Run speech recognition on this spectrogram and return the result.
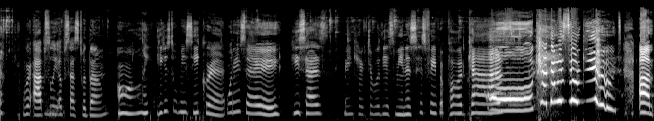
We're absolutely obsessed with them. Oh, he just told me a secret. What do you say? He says main character with Yasmin is his favorite podcast. Oh, cat, that was so cute. Um,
